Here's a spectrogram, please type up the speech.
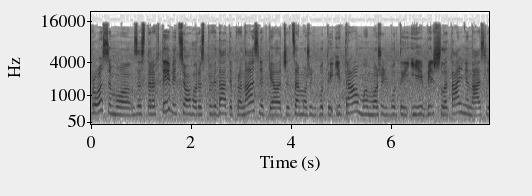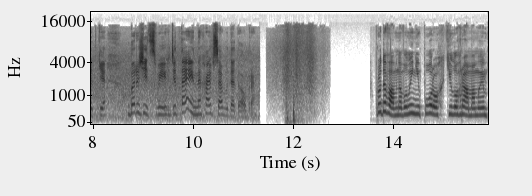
Просимо застерегти від цього, розповідати про наслідки, адже це можуть бути і травми, можуть бути і більш летальні наслідки. Бережіть своїх дітей, нехай все буде добре. Продавав на Волині порох кілограмами.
